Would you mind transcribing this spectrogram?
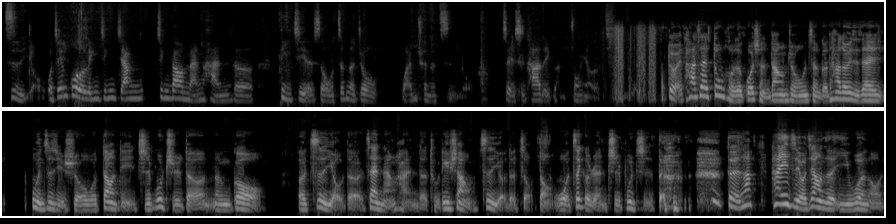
自由。我今天过了临津江，进到南韩的地界的时候，我真的就完全的自由。这也是他的一个很重要的体验。对，他在渡河的过程当中，整个他都一直在问自己说：我到底值不值得能够呃自由的在南韩的土地上自由的走动？我这个人值不值得？对他，他一直有这样子的疑问哦。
